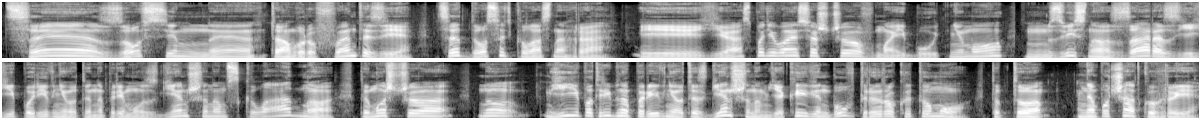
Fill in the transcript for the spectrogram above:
Це зовсім не of Fantasy, це досить класна гра. І я сподіваюся, що в майбутньому, звісно, зараз її порівнювати напряму з Геншином складно, тому що ну її потрібно порівнювати з Геншином, який він був три роки тому, тобто на початку гри.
